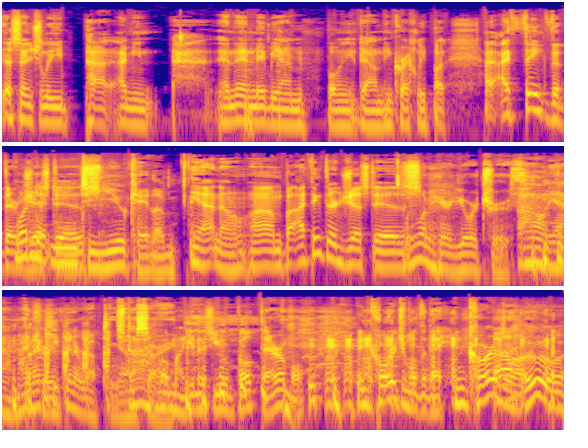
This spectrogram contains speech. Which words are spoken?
essentially, pa- I mean, and then maybe I'm boiling it down incorrectly, but I, I think that their What did it mean is, to you, Caleb? yeah, no, um, but I think their gist we is, We want to hear your truth. oh yeah, my but I keep interrupting you. I'm sorry. Oh my goodness, you were both terrible, incorrigible today. Incorrigible. Ooh,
